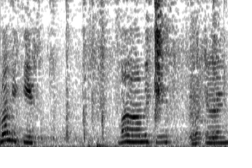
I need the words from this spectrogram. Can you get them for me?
Mommy kiss. Mommy kiss. Okay.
